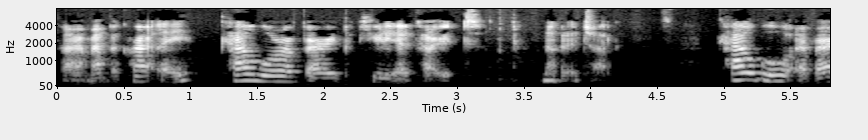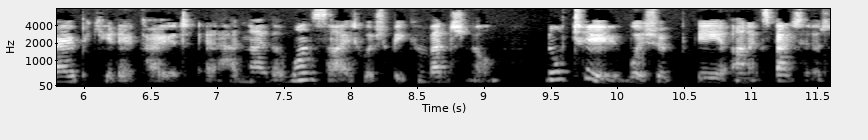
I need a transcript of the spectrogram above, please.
if I remember correctly, Kell wore a very peculiar coat. I'm not going to check. Kell wore a very peculiar coat. It had neither one side, which would be conventional, nor two, which would be unexpected,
